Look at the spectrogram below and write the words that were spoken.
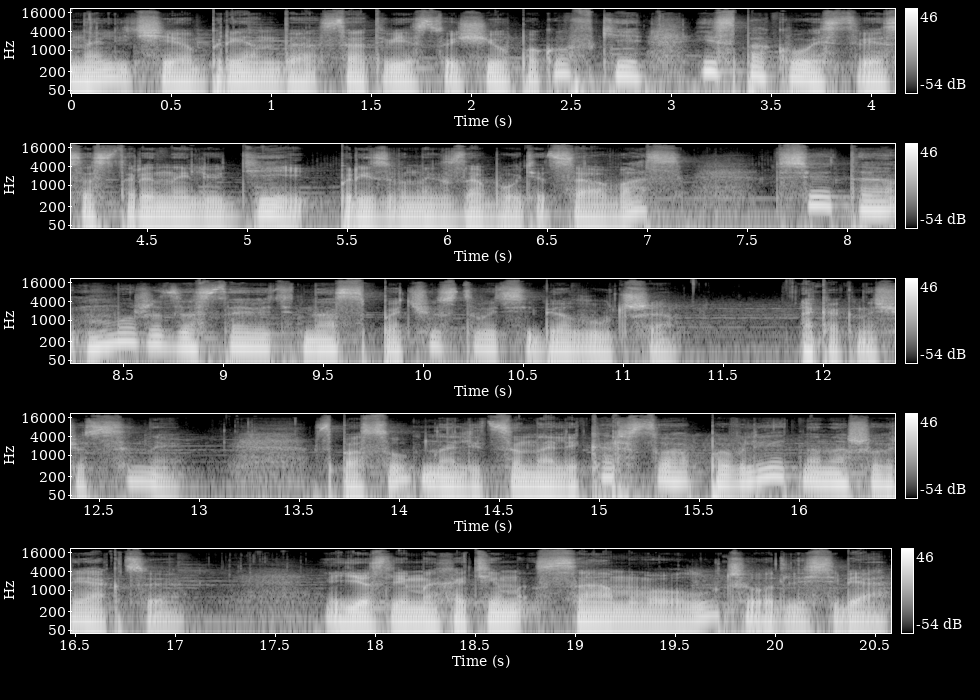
наличие бренда соответствующей упаковки и спокойствие со стороны людей, призванных заботиться о вас, все это может заставить нас почувствовать себя лучше. А как насчет цены? Способна ли цена лекарства повлиять на нашу реакцию? Если мы хотим самого лучшего для себя,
